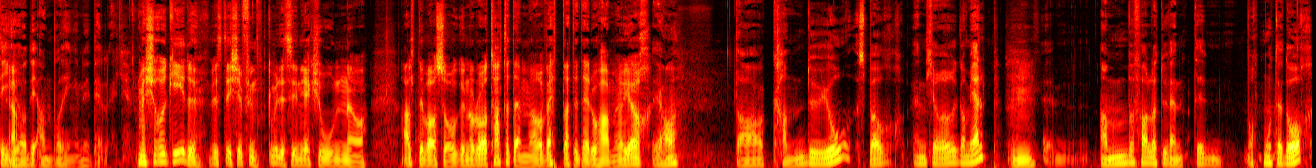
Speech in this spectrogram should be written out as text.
de Ja. gjør de andre tingene i tillegg. Men kirurgi, du. Hvis det ikke funker med disse injeksjonene og alt er bare sorgen, og du har tatt et MR og vet at det er det du har med å gjøre Ja, da kan du jo spørre en kirurg om hjelp. mm. Anbefale at du venter opp mot et år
